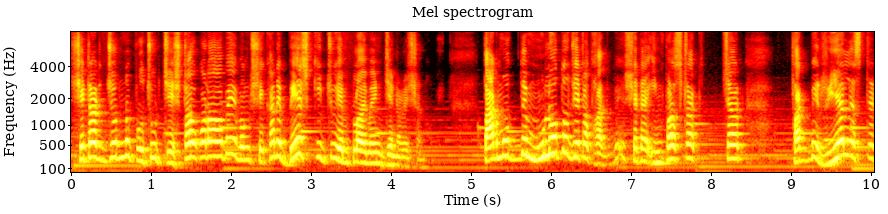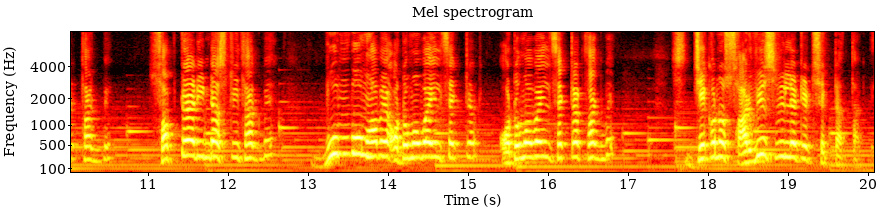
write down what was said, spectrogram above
সেটার জন্য প্রচুর চেষ্টাও করা হবে এবং সেখানে বেশ কিছু এমপ্লয়মেন্ট জেনারেশন হবে। তার মধ্যে মূলত যেটা থাকবে সেটা ইনফ্রাস্ট্রাকচার থাকবে রিয়েল এস্টেট থাকবে সফটওয়্যার ইন্ডাস্ট্রি থাকবে, বুম বুম হবে অটোমোবাইল সেক্টর অটোমোবাইল সেক্টর থাকবে যে কোনো সার্ভিস রিলেটেড সেক্টর থাকবে।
